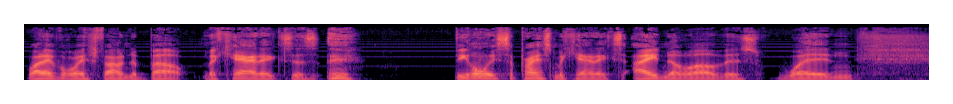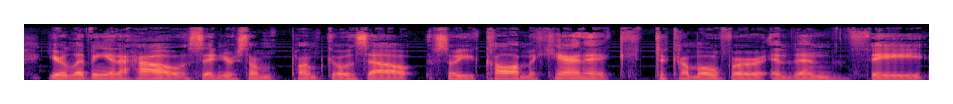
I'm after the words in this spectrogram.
what i've always found about mechanics is eh, the only surprise mechanics i know of is when you're living in a house and your sump pump goes out, so you call a mechanic to come over, and then they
